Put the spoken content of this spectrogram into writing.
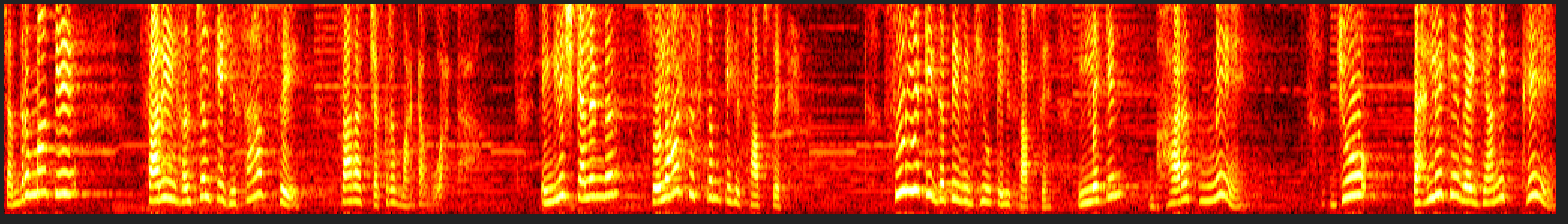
चंद्रमा के सारी हलचल के हिसाब से सारा चक्र बांटा हुआ था। इंग्लिश कैलेंडर सोलार सिस्टम के हिसाब से है सूर्य की गतिविधियों के हिसाब से। है लेकिन भारत में जो पहले के वैज्ञानिक थे,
